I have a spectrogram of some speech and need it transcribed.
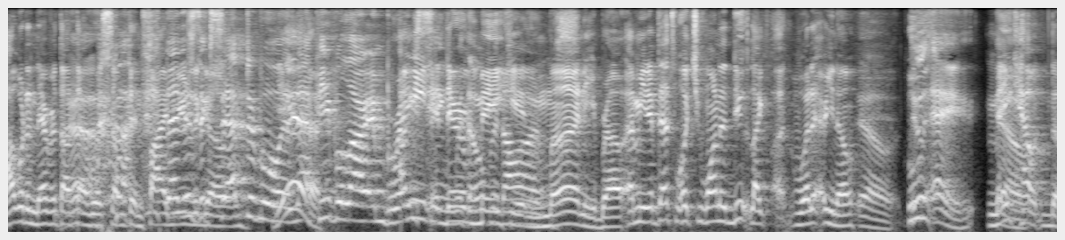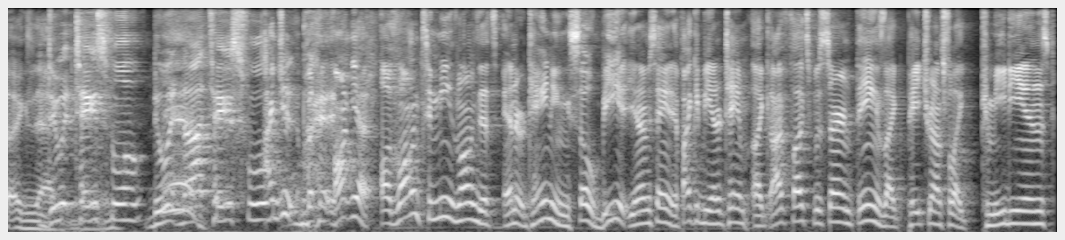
I would have never thought that was something five years ago. ago. acceptable, and Yeah. that people are embracing. I mean, and they're making money, bro. I mean, if that's what you want to do, like uh, whatever, you know, Yo, do it, hey, make yo, how no, exactly. do it tasteful. Do it not tasteful. I just, but on, yeah, as long to me, as long as it's entertaining, so be it. You know what I'm saying? If I could be entertained, like I fucks with certain things, like Patreons for like comedians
